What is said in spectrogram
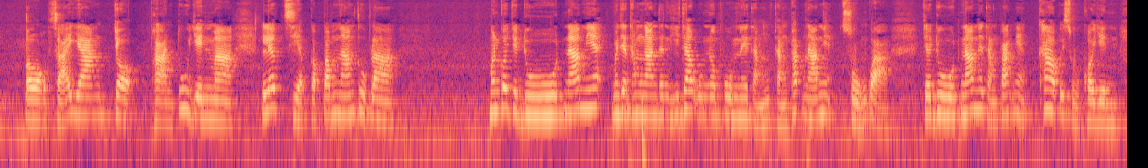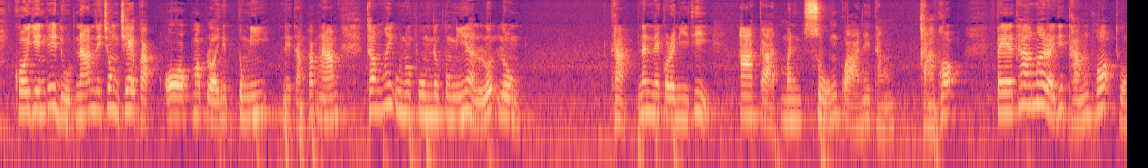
สต่อกับสายยางเจาะผ่านตู้เย็นมา แล้วเสียบกับปั๊มน้ำตู้ปลา มันก็จะดูดน้ำเนี้ยมันจะทำงานทันทีถ้าอุณหภูมิในถังถังพักน้ำเนี่ยสูงกว่า จะดูดน้ำในถังพักเนี่ยเข้าไปสู่คอยเย็น คอยเย็นก็จะดูดน้ำในช่องแช่ผักออกมาปล่อยในตรงนี้ในถังพักน้ำทำให้อุณหภูมิตรงนี้อะลดลง ค่ะ นั่นในกรณีที่อากาศมันสูงกว่าในถังถังเพาะ แต่ถ้าเมื่อไหร่ที่ถังเพาะถั่ว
